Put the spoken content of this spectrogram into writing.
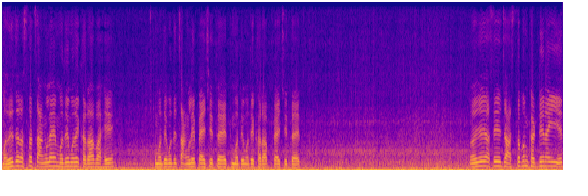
मध्ये तर रस्ता चांगला आहे मध्ये मध्ये खराब आहे. मध्ये मध्ये चांगले पॅच येत आहेत मध्ये मध्ये खराब पॅच येत आहेत. म्हणजे असे जास्त पण खड्डे नाही आहेत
